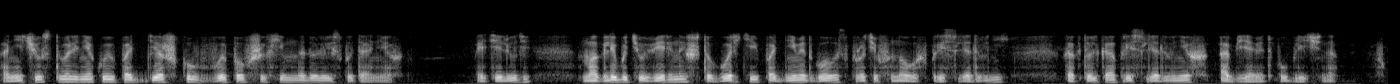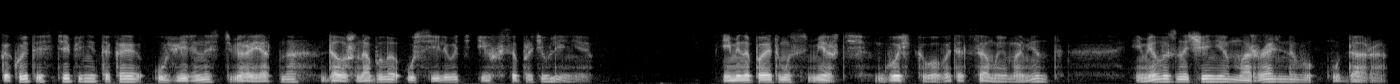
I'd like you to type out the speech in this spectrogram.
Они чувствовали некую поддержку в выпавших им на долю испытаниях. Эти люди могли быть уверены, что Горький поднимет голос против новых преследований, как только о преследованиях объявят публично. В какой-то степени такая уверенность, вероятно, должна была усиливать их сопротивление. Именно поэтому смерть Горького в этот самый момент – имело значение морального удара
